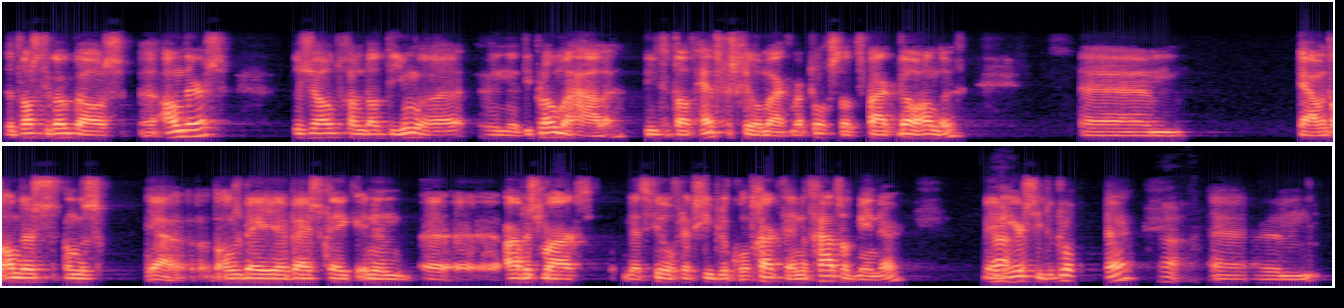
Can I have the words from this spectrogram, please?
Dat was natuurlijk ook wel eens uh, anders. Dus je hoopt gewoon dat die jongeren hun diploma halen. Niet dat dat het verschil maakt, maar toch is dat vaak wel handig. Um, ja, want anders, anders, ja, anders ben je bij spreken in een arbeidsmarkt met veel flexibele contracten en het gaat wat minder. Ben je ja. de eerste die de klok ja. Um,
